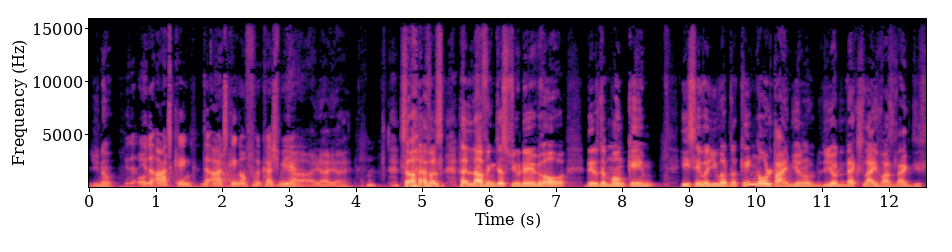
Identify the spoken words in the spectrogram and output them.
You know, you're the, you're the art king, the art yeah. king of Kashmir. Yeah, yeah, yeah. so I was laughing just few days ago. There was a monk came. He said, "Well, you are the king all time. You know, your next life was like this."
